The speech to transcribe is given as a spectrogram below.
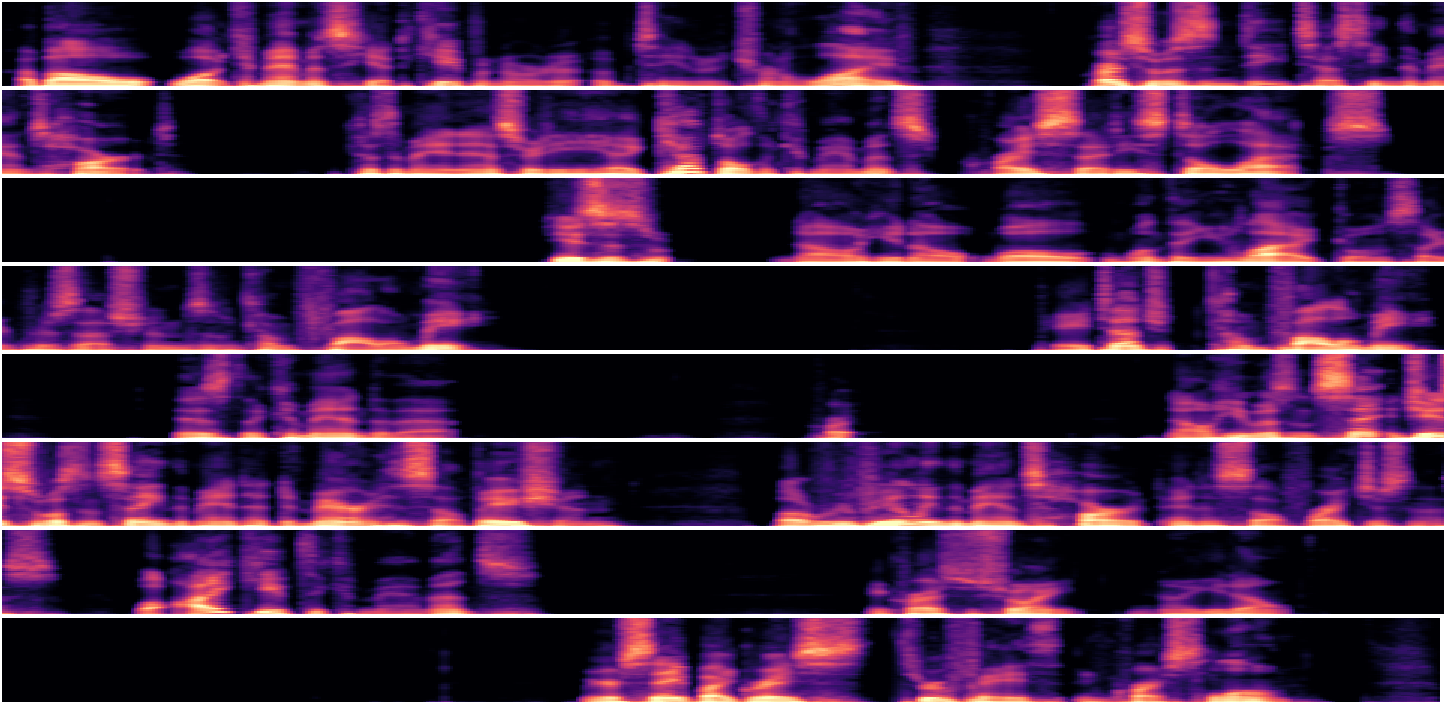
about what commandments he had to keep in order to obtain eternal life, Christ was indeed testing the man's heart. Because the man answered he had kept all the commandments, Christ said he still lacks. Jesus, no, you know, well, one thing you lack, go and sell your possessions and come follow me. Pay attention, come follow me, is the command of that. Now, he wasn't saying, Jesus wasn't saying the man had to merit his salvation, but revealing the man's heart and his self righteousness. Well, I keep the commandments. And Christ is showing, no, you don't. We are saved by grace through faith in Christ alone.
